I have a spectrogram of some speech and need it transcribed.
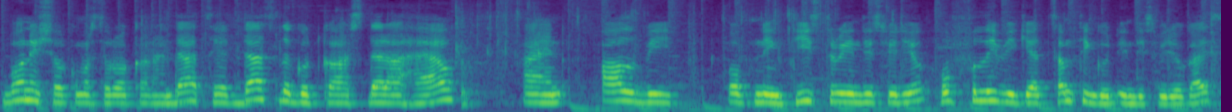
Bhuvneshwar Kumar silver card. And that's it. That's the good cards that I have. And I'll be opening these three in this video. Hopefully we get something good in this video guys.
